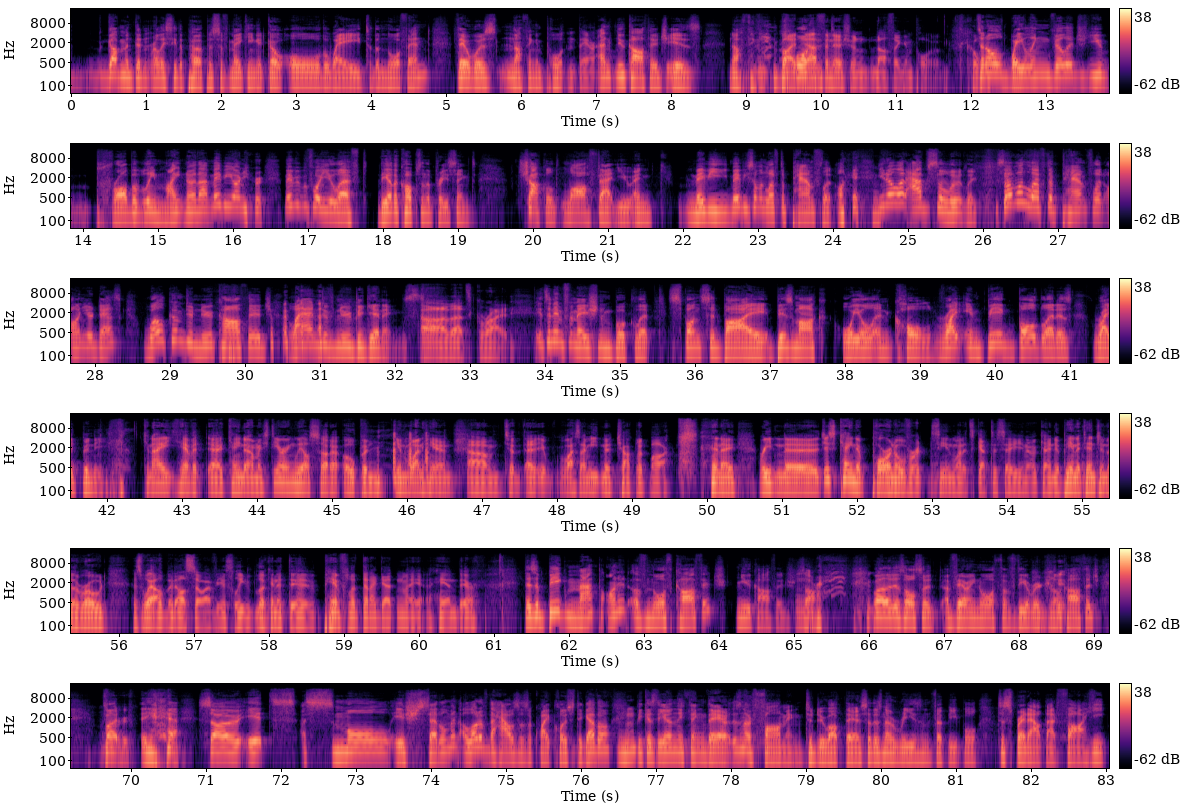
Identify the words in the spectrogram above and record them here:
government didn't really see the purpose of making it go all the way to the north end. There was nothing important there. And New Carthage is nothing By important. definition, nothing important. Cool. It's an old whaling village. You probably might know that. Maybe on your maybe before you left, the other cops in the precinct chuckled, laughed at you, and maybe maybe someone left a pamphlet on it. You know what? Absolutely. Someone left a pamphlet on your desk. Welcome to New Carthage, land of new beginnings. Ah, that's great. It's an information booklet sponsored by Bismarck Oil and Coal, right in big bold letters right beneath. Can I have it uh, kind of on my steering wheel, sort of open in one hand, um, to uh, whilst I'm eating a chocolate bar, and I reading, uh, just kind of poring over it, seeing what it's got to say. You know, kind of paying attention to the road as well, but also obviously looking at the pamphlet that I got in my uh, hand there. There's a big map on it of North Carthage, New Carthage, sorry. well, it is also a very north of the original Carthage. But True. yeah, so it's a small-ish settlement. A lot of the houses are quite close together mm-hmm. because the only thing there, there's no farming to do up there, so there's no reason for people to spread out that far. Heat,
